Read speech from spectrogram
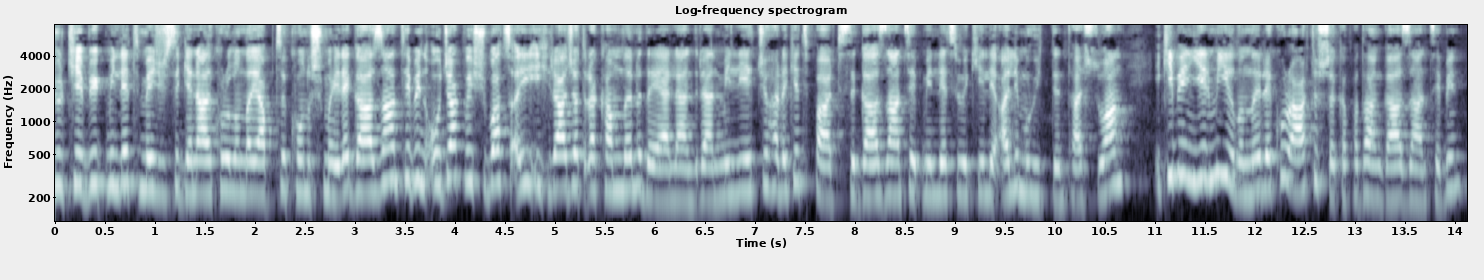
Türkiye Büyük Millet Meclisi Genel Kurulu'nda yaptığı konuşma ile Gaziantep'in Ocak ve Şubat ayı ihracat rakamlarını değerlendiren Milliyetçi Hareket Partisi Gaziantep Milletvekili Ali Muhittin Taşdoğan, 2020 yılını rekor artışla kapatan Gaziantep'in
